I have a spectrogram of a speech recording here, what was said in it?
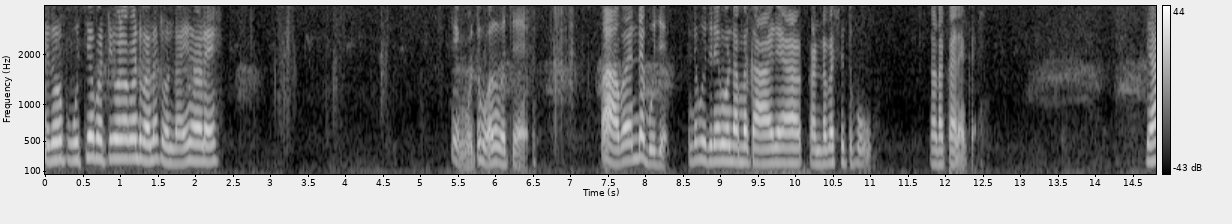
ഏതോ പൂച്ചയോ പട്ടികളോ കൊണ്ട് വന്നിട്ടുണ്ട്. അതിനാണേ. എങ്ങോട്ട് പോകുന്നു കൊച്ചേ? പാവ എന്റെ പൂജൻ എന്റെ പൂജനെ കൊണ്ട് അമ്മ താഴെ ആ കണ്ടവശത്ത് പോവും. നടക്കാനൊക്കെ. യാ.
